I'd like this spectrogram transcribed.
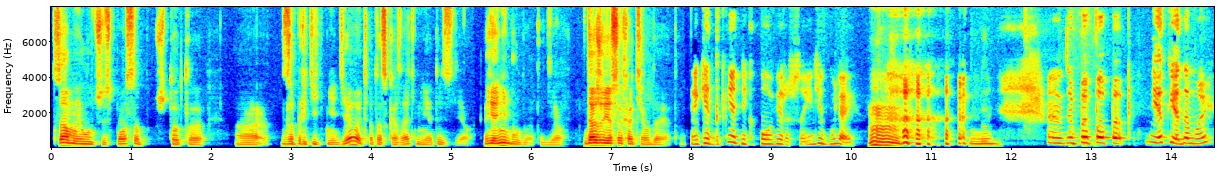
Самый лучший способ что-то а, запретить мне делать, это сказать мне это сделать. Я не буду это делать. Даже если хотел до этого. Никит, так нет никакого вируса, иди гуляй. Ну, Э, Нет, я домой.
